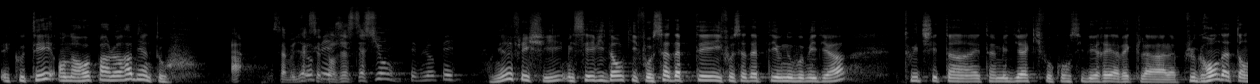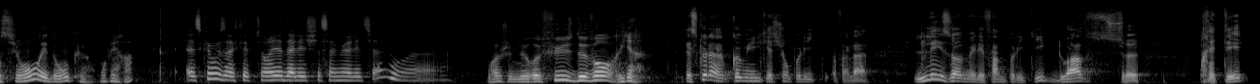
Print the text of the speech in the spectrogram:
écoutez, on en reparlera bientôt. Ah, ça veut dire que c'est en gestation. Développer. On y réfléchit, mais c'est évident qu'il faut s'adapter, il faut s'adapter aux nouveaux médias. Twitch est un, est un média qu'il faut considérer avec la, la, plus grande attention, et donc on verra. Est-ce que vous accepteriez d'aller chez Samuel Etienne ou euh, moi, je ne refuse devant rien. Est-ce que la communication politique, enfin, les hommes et les femmes politiques doivent se prêter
